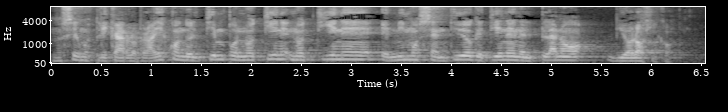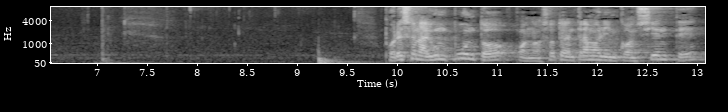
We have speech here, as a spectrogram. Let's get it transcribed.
no sé cómo explicarlo, pero ahí es cuando el tiempo no tiene, no tiene el mismo sentido que tiene en el plano biológico. Por eso en algún punto, cuando nosotros entramos al inconsciente,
